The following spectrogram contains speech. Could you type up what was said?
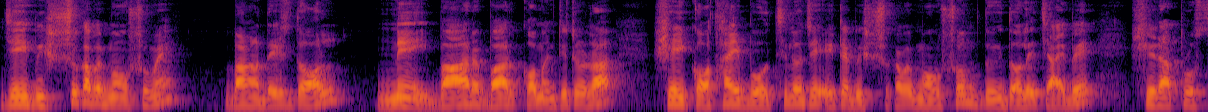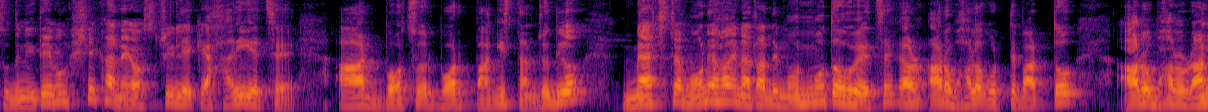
যে এই বিশ্বকাপের মৌসুমে বাংলাদেশ দল নেই। বারবার কমেন্টেটররা সেই কথাই বলছিল যে এটা বিশ্বকাপের মৌসুম, দুই দলে চাইবে সেরা প্রস্তুতি নিতে এবং সেখানে অস্ট্রেলিয়াকে হারিয়েছে আট বছর পর পাকিস্তান। যদিও ম্যাচটা মনে হয় না, তাদের মন মতো হয়েছে, কারণ আরও ভালো করতে পারতো, আরও ভালো রান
